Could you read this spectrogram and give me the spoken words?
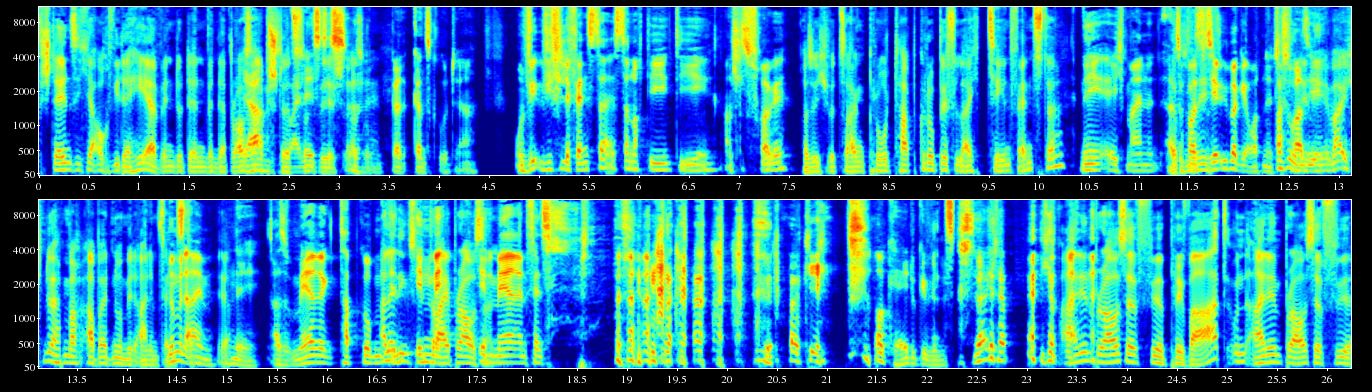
stellen sich ja auch wieder her, wenn du denn, wenn der Browser ja, abstürzt. Ist das, also, ganz gut, ja. Und wie, wie, viele Fenster ist da noch die, die Anschlussfrage? Also ich würde sagen, pro Tab-Gruppe vielleicht zehn Fenster. Nee, ich meine, also, also quasi sehr übergeordnet. Achso, quasi. nee, nee, ich nur, mach, arbeite nur mit einem Fenster. Nur mit einem? Ja. Nee, also mehrere Tab-Gruppen. Allerdings in, in drei Browsern. In mehreren Fenstern. okay. Okay, du gewinnst. Ja, ich habe ich hab einen Browser für privat und einen Browser für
